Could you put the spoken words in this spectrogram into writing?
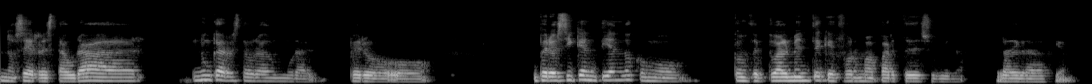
no sé, restaurar. Nunca he restaurado un mural, pero, pero sí que entiendo como conceptualmente que forma parte de su vida, la degradación.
